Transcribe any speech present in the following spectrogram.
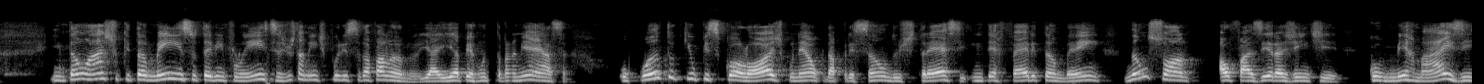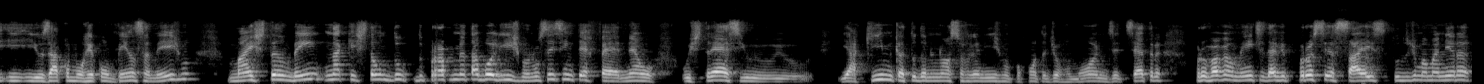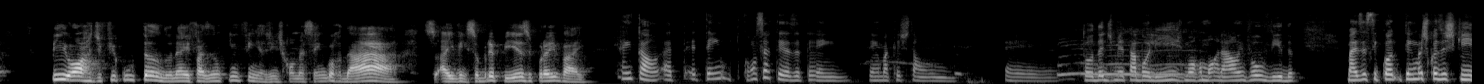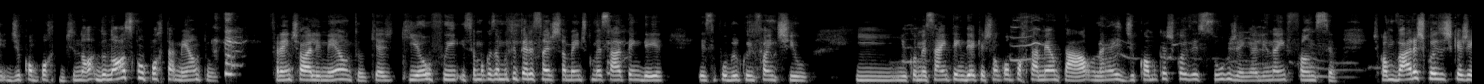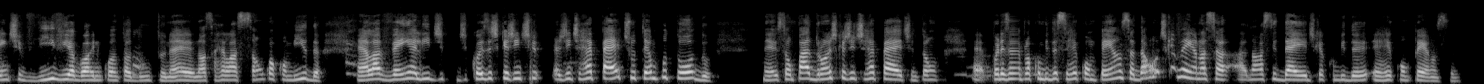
Então, acho que também isso teve influência, justamente por isso que você está falando. E aí a pergunta para mim é essa: o quanto que o psicológico, né, da pressão, do estresse, interfere também, não só ao fazer a gente comer mais e, e, usar como recompensa mesmo, mas também na questão do, do próprio metabolismo. não sei se interfere, né? O estresse e, e, a química toda no nosso organismo por conta de hormônios, etc. Provavelmente deve processar isso tudo de uma maneira pior, dificultando, né? E fazendo que, enfim, a gente comece a engordar, aí vem sobrepeso e por aí vai. Então, é, é, tem, com certeza tem, tem uma questão é, toda de metabolismo hormonal envolvida. Mas assim, tem umas coisas que de, de no, do nosso comportamento frente ao alimento que, que eu fui. Isso é uma coisa muito interessante também de começar a atender esse público infantil e, e, começar a entender a questão comportamental, né? E de como que as coisas surgem ali na infância, de como várias coisas que a gente vive agora enquanto adulto, né? Nossa relação com a comida, ela vem ali de, de coisas que a gente, a gente repete o tempo todo. Né? São padrões que a gente repete. Então, é, por exemplo, a comida se recompensa. Da onde que vem a nossa, a nossa ideia de que a comida é recompensa?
